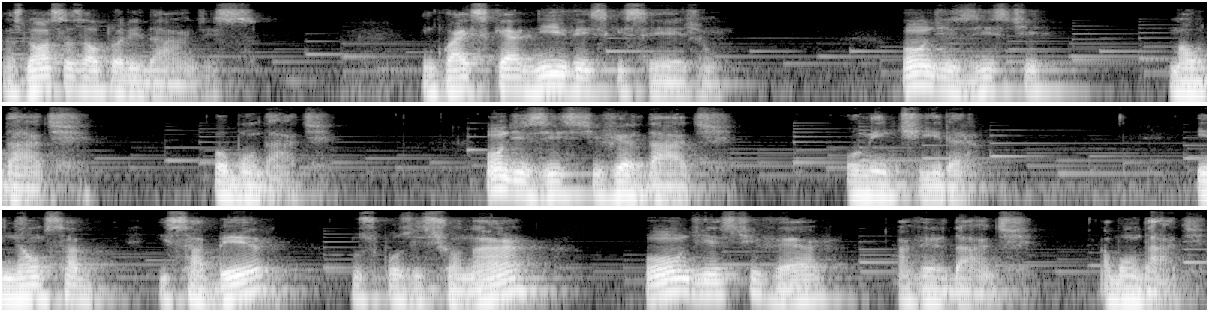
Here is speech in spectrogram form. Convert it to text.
nas nossas autoridades, em quaisquer níveis que sejam, onde existe maldade ou bondade onde existe verdade ou mentira, e não sab e saber nos posicionar onde estiver a verdade, a bondade.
